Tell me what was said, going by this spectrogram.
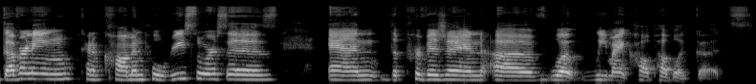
governing kind of common pool resources and the provision of what we might call public goods.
